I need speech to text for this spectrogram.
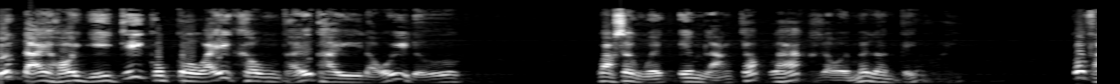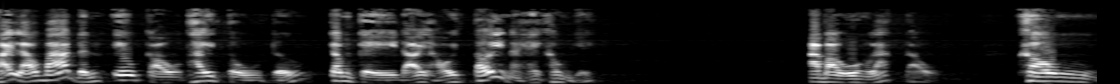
Trước đại hội vị trí của cô ấy không thể thay đổi được. Quan Sơn Nguyệt im lặng chốc lát rồi mới lên tiếng hỏi. Có phải lão bá định yêu cầu thay tù trưởng trong kỳ đại hội tới này hay không vậy? A Ba Uông lắc đầu. Không,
